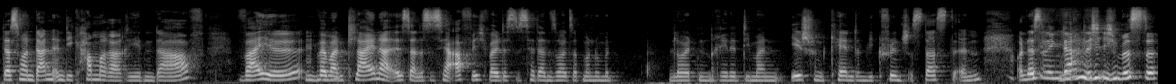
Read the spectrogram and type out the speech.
dass man dann in die Kamera reden darf, weil, mhm. wenn man kleiner ist, dann ist es ja affig, weil das ist ja dann so, als ob man nur mit Leuten redet, die man eh schon kennt und wie cringe ist das denn? Und deswegen dachte ich, ich müsste,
